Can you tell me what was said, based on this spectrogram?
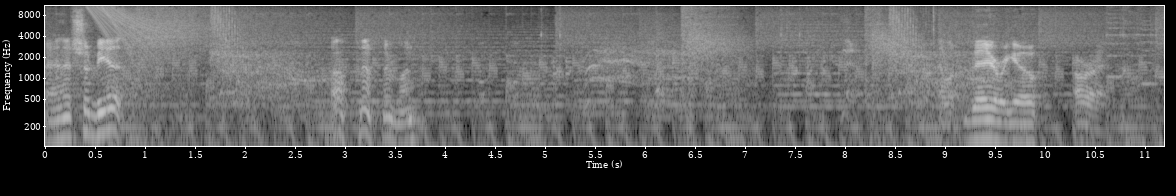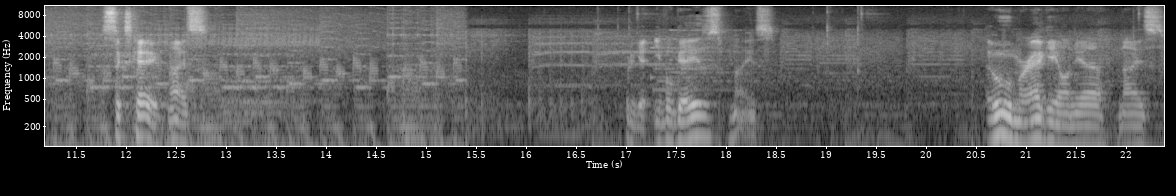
And that should be it. Oh, no, never mind. There we go. Alright. 6k, nice. What do you get? Evil Gaze? Nice. Ooh, Meragion, yeah, nice.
